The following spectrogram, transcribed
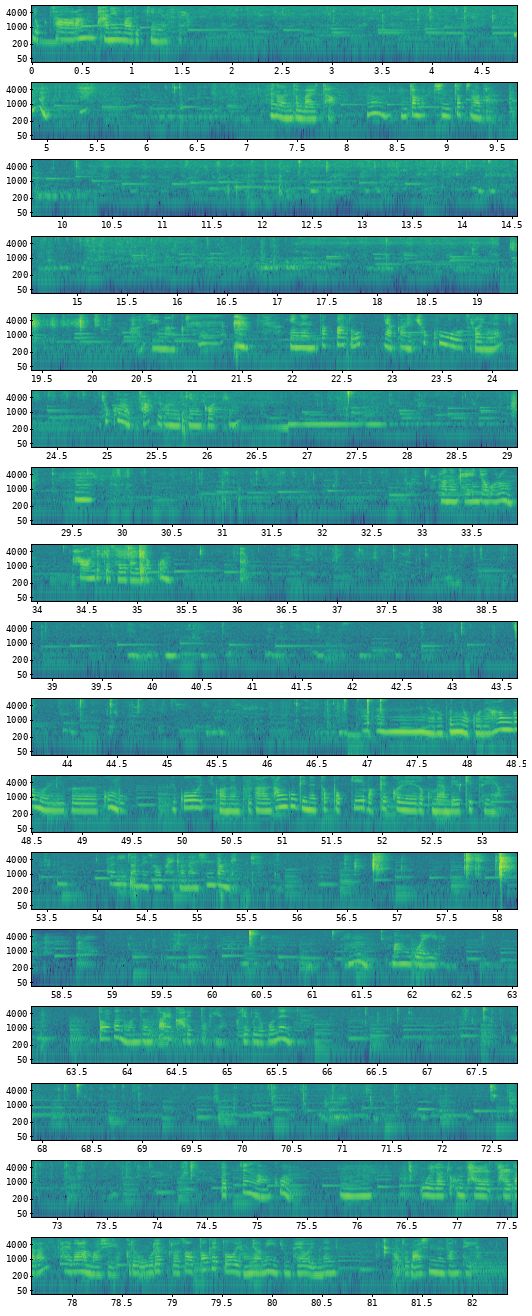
녹차랑 바닐라 느낌이었어요. 음! 얘는 완전 말차. 음, 진짜 진짜 진하다. 마지막 얘는 딱 봐도 약간 초코 들어있는 초코 녹차 이런 느낌일 것 같아요. 떡볶이 마켓컬리에서 구매한 밀키트예요 편의점에서 발견한 신상 맥주 음 망고 에일 떡은 완전 쌀 가래떡이에요 그리고 요거는 맵지는 않고 음 오히려 조금 달, 달달한? 달달한 맛이에요. 그리고 오래 끓여서 떡에도 양념이 좀 배어있는 아주 맛있는 상태예요.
